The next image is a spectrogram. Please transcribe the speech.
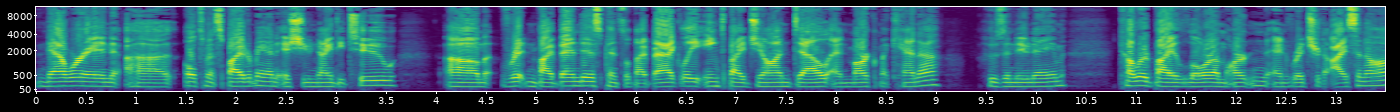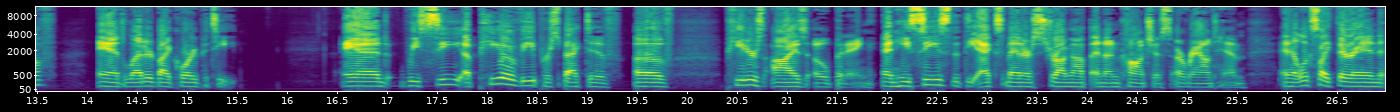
now we're in uh, Ultimate Spider-Man issue 92, um, written by Bendis, penciled by Bagley, inked by John Dell and Mark McKenna, who's a new name, colored by Laura Martin and Richard Isanove, and lettered by Cory Petit. And we see a POV perspective of Peter's eyes opening, and he sees that the X-Men are strung up and unconscious around him, and it looks like they're in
